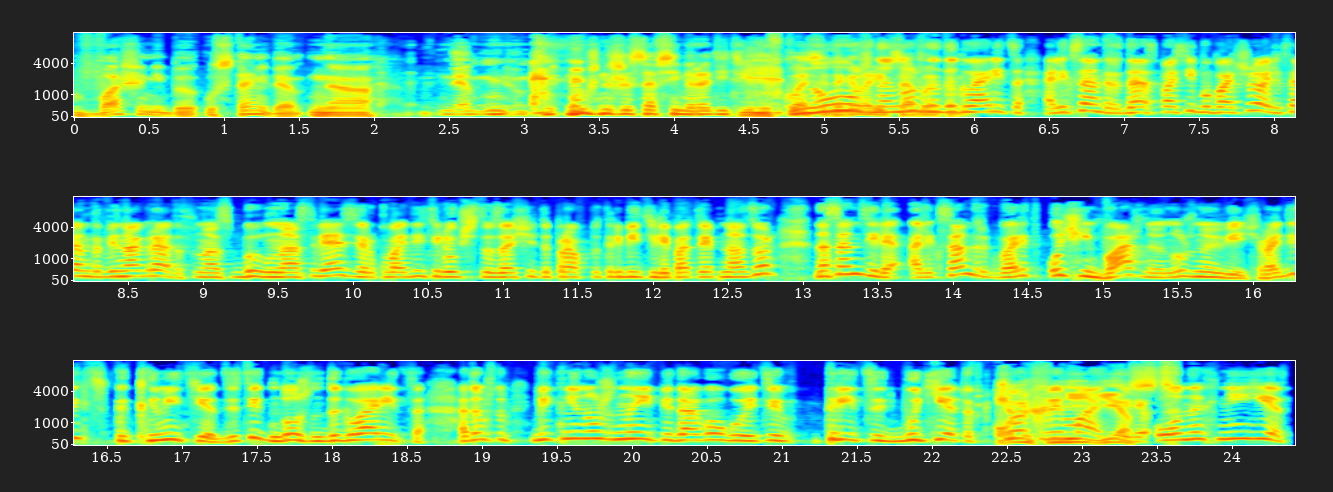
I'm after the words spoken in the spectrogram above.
Вашими бы устами, да, нужно же со всеми родителями в классе нужно, договориться Нужно, нужно договориться. Александр, да, спасибо большое. Александр Виноградов у нас был на связи, руководитель общества защиты прав потребителей Потребнадзор. На самом деле, Александр говорит очень важную, нужную вещь. Родительский комитет действительно должен договориться о том, что ведь не нужны педагогу эти 30 букетов к чертовой матери. Ест. Он их не ест.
